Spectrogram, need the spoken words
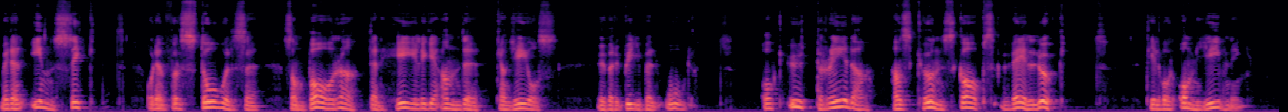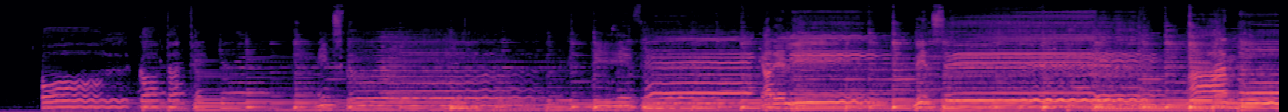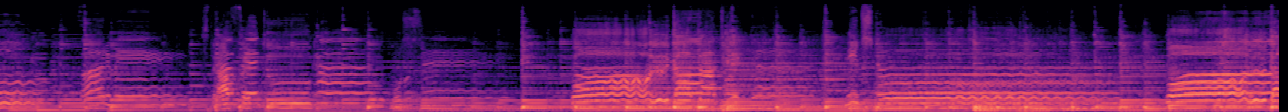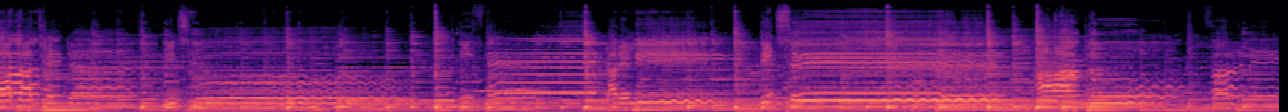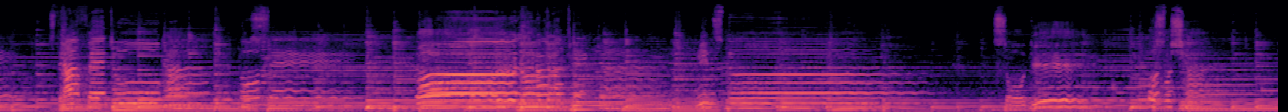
med den insikt och den förståelse som bara den helige Ande kan ge oss över bibelordet och utbreda hans kunskaps vällukt till vår omgivning. Golgata täcker min skuld Din fläckade liv min synd kär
